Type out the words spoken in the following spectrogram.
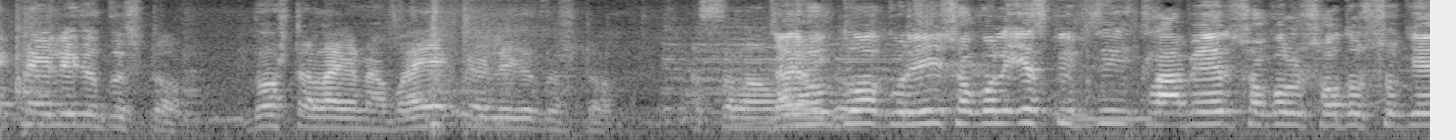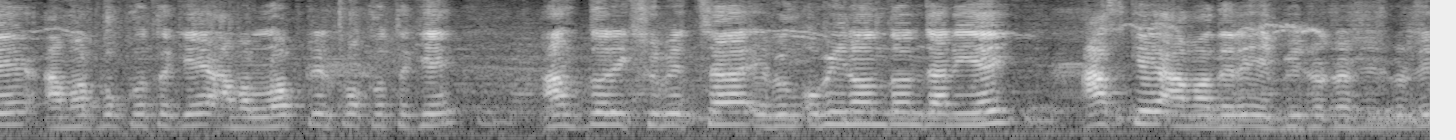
একটা এলেই যথেষ্ট। দশটা লাগে না, ভাই একটা এলেই যথেষ্ট। যাই হোক দোয়া করি সকল এসপিসি ক্লাবের সকল সদস্যকে আমার পক্ষ থেকে আমার লফটের পক্ষ থেকে আন্তরিক শুভেচ্ছা এবং অভিনন্দন জানিয়েই আজকে আমাদের এই ভিডিওটা শেষ করছি।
